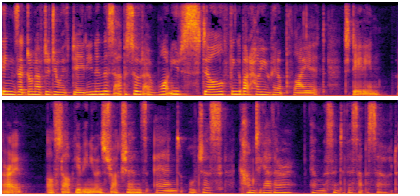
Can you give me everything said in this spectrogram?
things that don't have to do with dating in this episode, I want you to still think about how you can apply it to dating. All right, I'll stop giving you instructions and we'll just come together and listen to this episode.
